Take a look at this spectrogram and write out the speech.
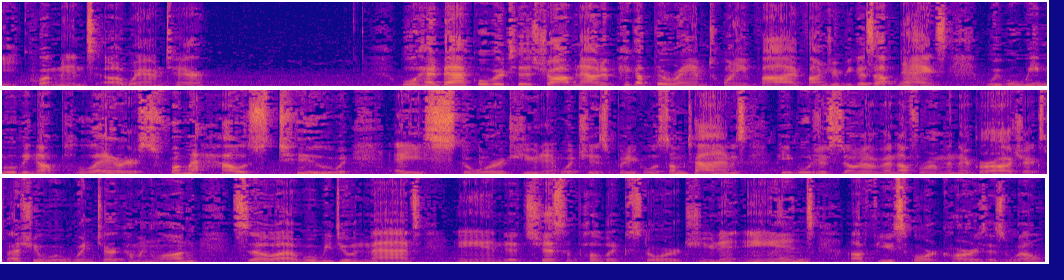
equipment uh, wear and tear. We'll head back over to the shop now to pick up the Ram 2500 because up next we will be moving our Polaris from a house to a storage unit which is pretty cool. Sometimes people just don't have enough room in their garage especially with winter coming along so uh, we'll be doing that and it's just a public storage unit and a few sport cars as well.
